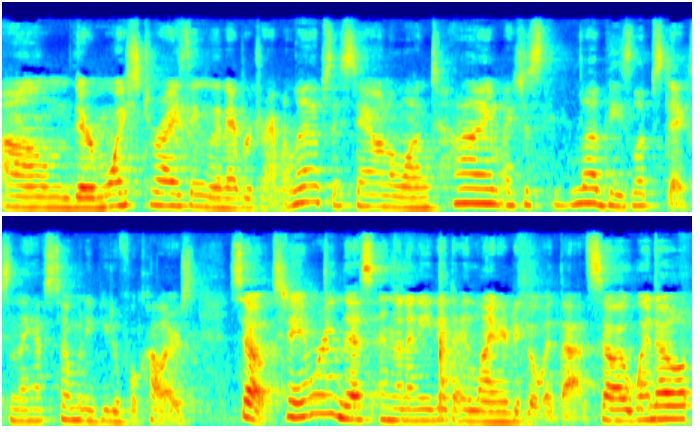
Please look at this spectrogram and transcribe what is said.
um, they're moisturizing, they never dry my lips, they stay on a long time. I just love these lipsticks and they have so many beautiful colors. So today I'm wearing this and then I needed a liner to go with that. So I went out,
